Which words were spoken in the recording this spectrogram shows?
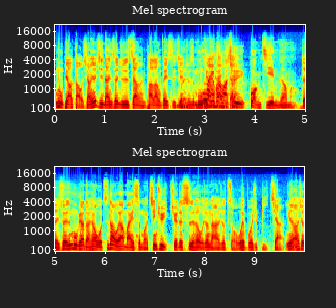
目标导向，因为其实男生就是这样，很怕浪费时间，就是目标我没有办法。去逛街，你知道吗？对，所以是目标导向。我知道我要买什么，进去觉得适合我就拿了就走，我也不会去比价，因为然后就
